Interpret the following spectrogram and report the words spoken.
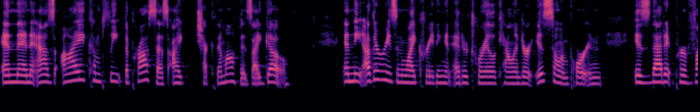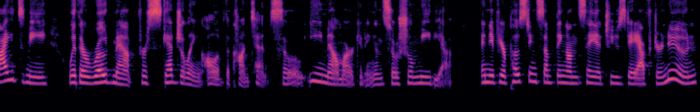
And then as I complete the process, I check them off as I go. And the other reason why creating an editorial calendar is so important is that it provides me with a roadmap for scheduling all of the content. So, email marketing and social media. And if you're posting something on, say, a Tuesday afternoon,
